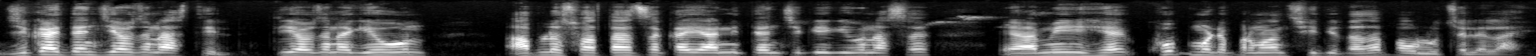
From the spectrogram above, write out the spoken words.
जी काही त्यांची योजना असतील ती योजना घेऊन आपलं स्वतःचं काही आणि त्यांची काही घेऊन असं आम्ही हे खूप मोठ्या प्रमाणात शेतीत आता पाऊल उचललेलं आहे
